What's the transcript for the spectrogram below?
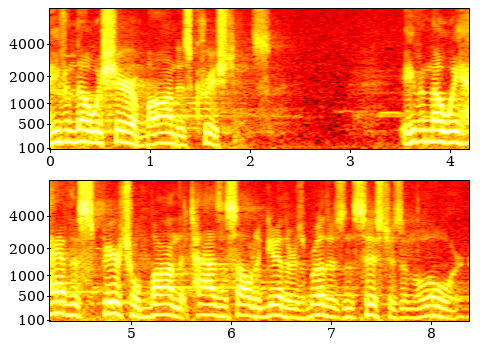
Even though we share a bond as Christians, even though we have this spiritual bond that ties us all together as brothers and sisters in the Lord,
